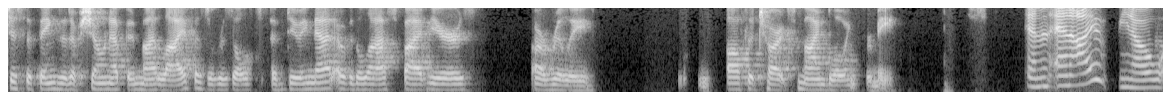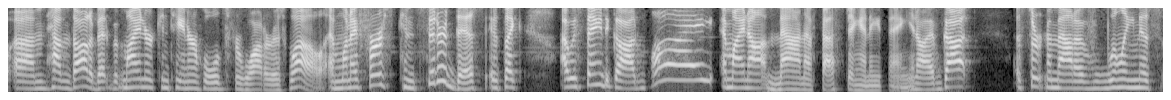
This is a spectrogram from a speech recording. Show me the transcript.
just the things that have shown up in my life as a result of doing that over the last five years are really off the charts, mind blowing for me. And and I, you know, um, haven't thought of it, but my inner container holds for water as well. And when I first considered this, it's like I was saying to God, why am I not manifesting anything? You know, I've got a certain amount of willingness,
